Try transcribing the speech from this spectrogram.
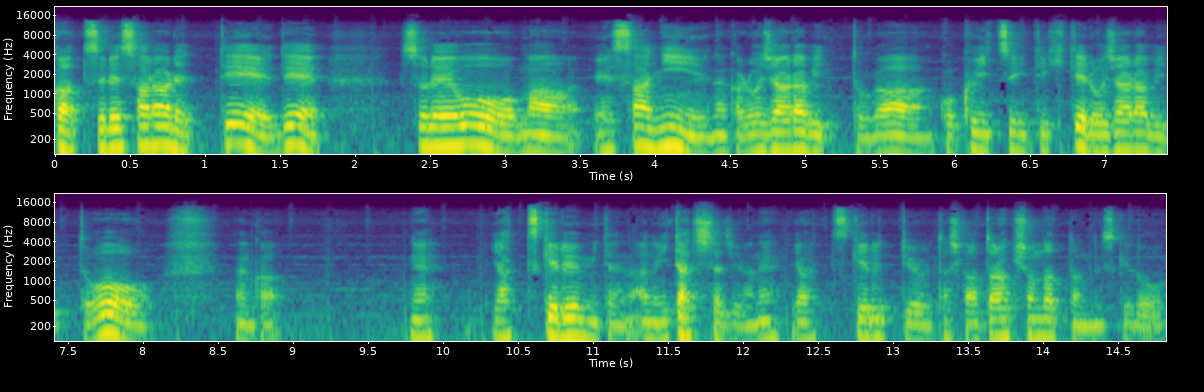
が連れ去られてでそれをまあ餌になんかロジャーラビットがこう食いついてきてロジャーラビットをなんかねやっつけるみたいなあのイタチたちがねやっつけるっていう確かアトラクションだったんですけど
